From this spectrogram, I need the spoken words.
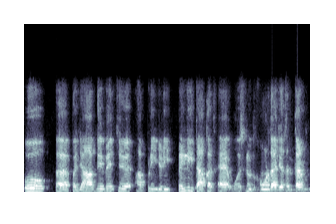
ਉਹ ਅਹ, ਪੰਜਾਬ ਦੇ ਵਿੱਚ ਆਪਣੀ ਜਿਹੜੀ ਪਹਿਲੀ ਤਾਕਤ ਹੈ ਉਸ ਨੂੰ ਦਿਖਾਉਣ ਦਾ ਯਤਨ ਕਰਨ।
